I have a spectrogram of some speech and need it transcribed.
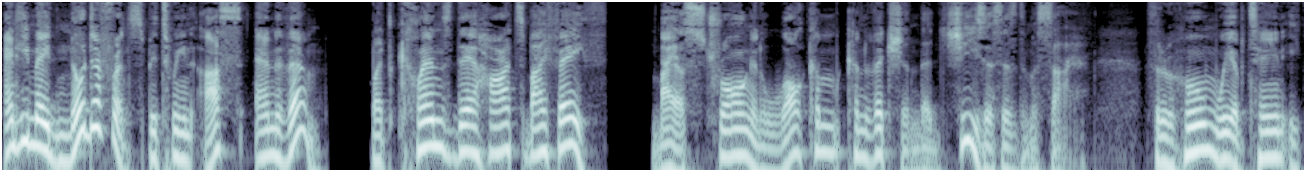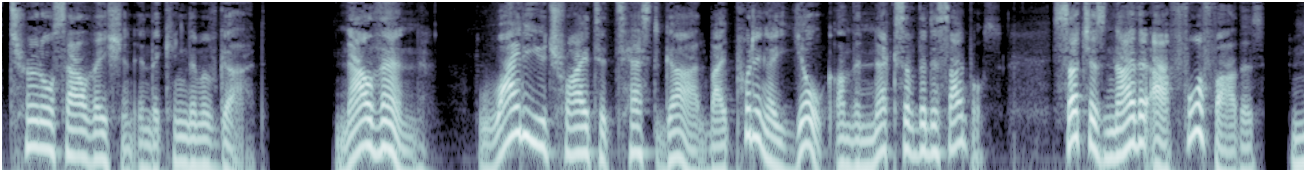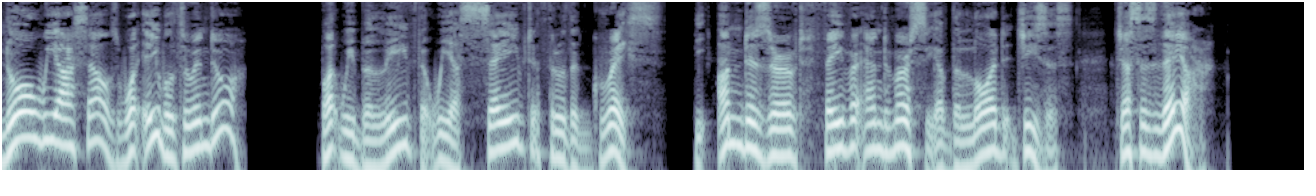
And he made no difference between us and them, but cleansed their hearts by faith, by a strong and welcome conviction that Jesus is the Messiah, through whom we obtain eternal salvation in the kingdom of God. Now then, Why do you try to test God by putting a yoke on the necks of the disciples, such as neither our forefathers nor we ourselves were able to endure? But we believe that we are saved through the grace, the undeserved favor and mercy of the Lord Jesus, just as they are.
